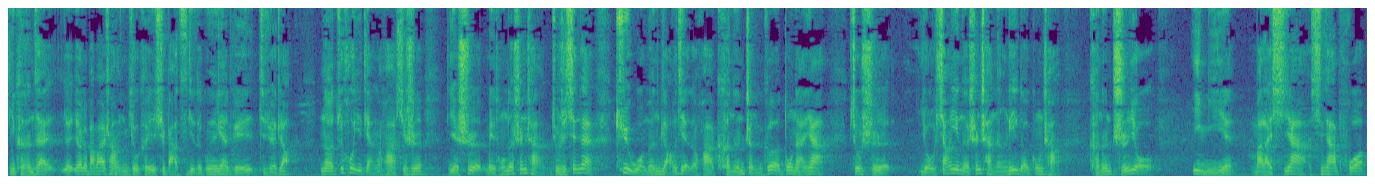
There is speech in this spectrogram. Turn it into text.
你可能在幺六八八上你就可以去把自己的供应链给解决掉。那最后一点的话，其实也是美瞳的生产，就是现在据我们了解的话，可能整个东南亚就是有相应的生产能力的工厂，可能只有印尼、马来西亚、新加坡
